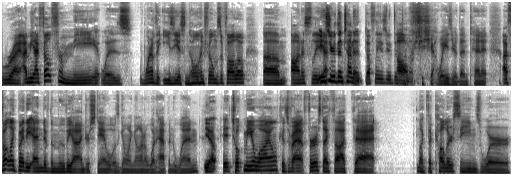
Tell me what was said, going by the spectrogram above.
Right. I mean, I felt for me it was one of the easiest Nolan films to follow. Um, honestly, I- Easier than Tenet, definitely easier than Oh, Tenet. yeah, way easier than Tenet. I felt like by the end of the movie, I understand what was going on and what happened when. Yeah, It took me a while because at first I thought that, like, the color scenes were,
